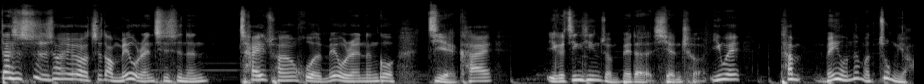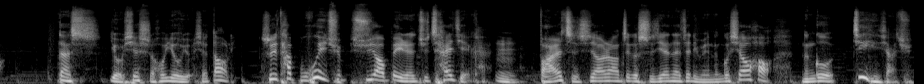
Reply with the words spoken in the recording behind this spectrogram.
但是事实上又要知道，没有人其实能拆穿，或者没有人能够解开一个精心准备的闲扯，因为它没有那么重要，但是有些时候又有些道理，所以它不会去需要被人去拆解开，嗯，反而只是要让这个时间在这里面能够消耗，能够进行下去。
